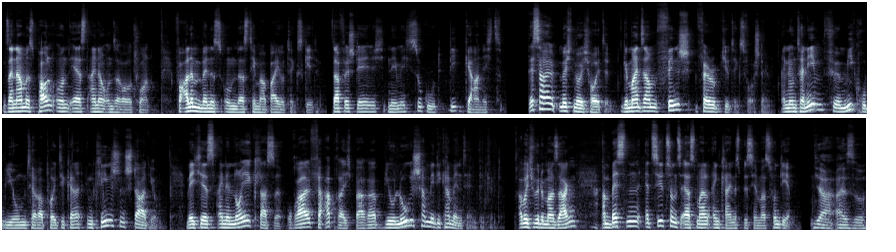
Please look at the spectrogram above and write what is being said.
Sein Name ist Paul und er ist einer unserer Autoren. Vor allem, wenn es um das Thema Biotechs geht. Dafür stehe ich nämlich so gut wie gar nichts. Deshalb möchten wir euch heute gemeinsam Finch Therapeutics vorstellen, ein Unternehmen für Mikrobiomtherapeutika im klinischen Stadium, welches eine neue Klasse oral verabreichbarer biologischer Medikamente entwickelt. Aber ich würde mal sagen, am besten erzählst du uns erstmal ein kleines bisschen was von dir. Ja, also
